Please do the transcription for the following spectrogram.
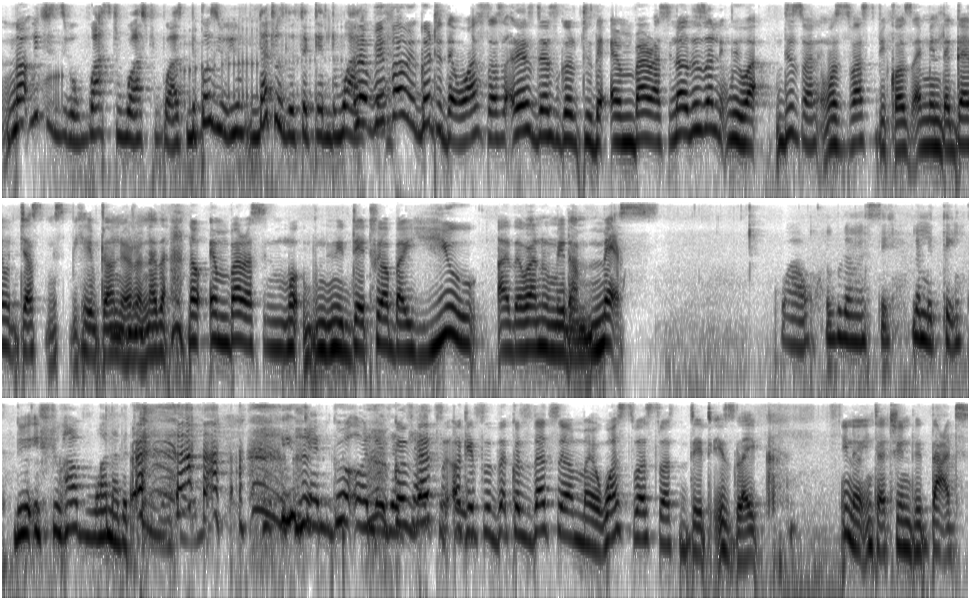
No. which is your worst worst worst because you, you that was the second one. No, before we go to the worst, let's just go to the embarrassing. No, this one we were. This one was worst because I mean the guy just misbehaved one way or mm-hmm. another. Now embarrassing date whereby you are the one who made a mess. Wow. Let me see. Let me think. Do you, if you have one at the top of your head, you can go on Because that's okay. So because that's where my worst worst worst date is like, you know, intertwined with that.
